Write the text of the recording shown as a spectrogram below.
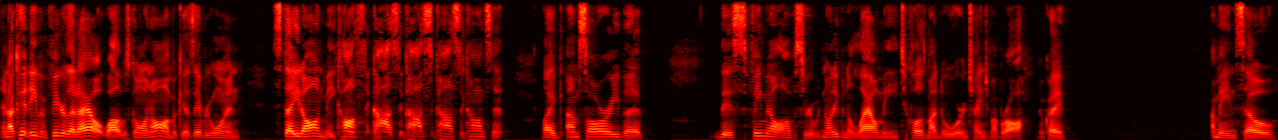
And I couldn't even figure that out while it was going on because everyone stayed on me constant, constant, constant, constant, constant. Like, I'm sorry, but this female officer would not even allow me to close my door and change my bra, okay? I mean, so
